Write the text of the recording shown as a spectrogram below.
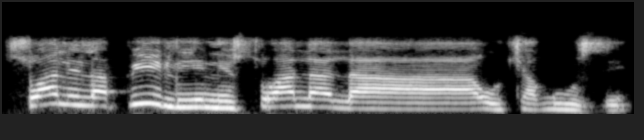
Swali la pili ni swala la uchaguzi.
